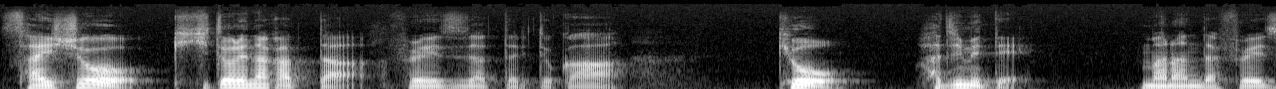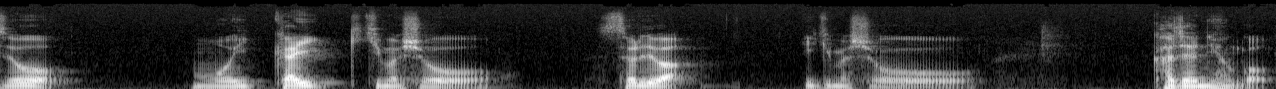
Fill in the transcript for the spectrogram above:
最初聞き取れなかったフレーズだったりとか今日初めて学んだフレーズをもう一回聞きましょう。それでは行きましょう。カジュアル日本語。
